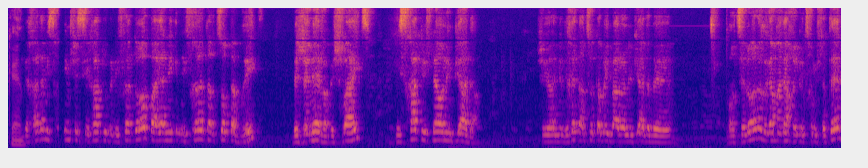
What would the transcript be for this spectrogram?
כן. ואחד המשחקים ששיחקנו בנבחרת אירופה היה נגד נבחרת ארצות הברית, בז'נבה, בשוויץ, משחק לפני האולימפיאדה. שנבחרת ארצות הברית באה לאולימפיאדה בברצלונה, וגם אנחנו היינו צריכים להשתתף.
